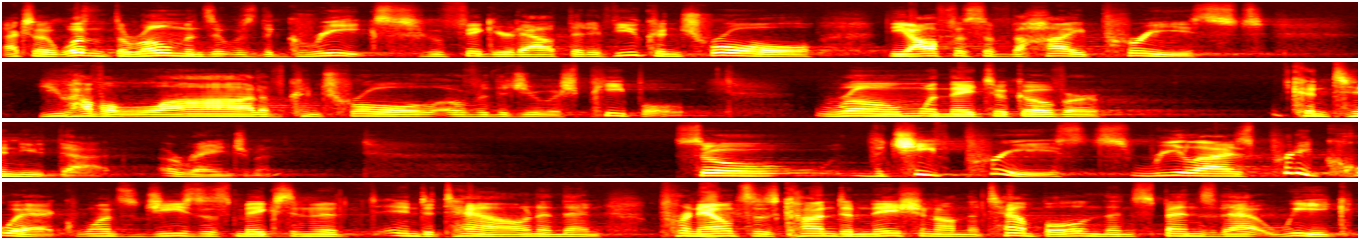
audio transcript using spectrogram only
actually, it wasn't the Romans, it was the Greeks who figured out that if you control the office of the high priest, you have a lot of control over the Jewish people. Rome, when they took over, continued that arrangement. So the chief priests realized pretty quick once Jesus makes it into town and then pronounces condemnation on the temple and then spends that week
